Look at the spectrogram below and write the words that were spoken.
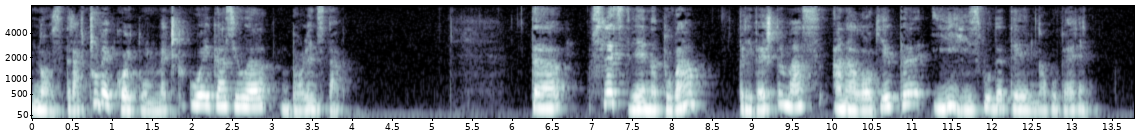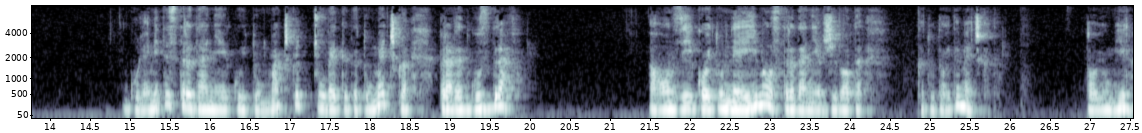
Но здрав човек, който мечка го е газила, болен става. Та, вследствие на това, привеждам аз аналогията и изводът е много верен. Големите страдания, които мачкат човека като мечка, правят го здрав. А онзи, който не е имал страдания в живота, като дойде мечката, той умира.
